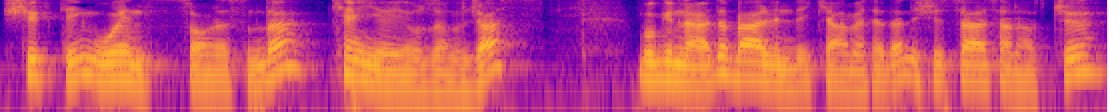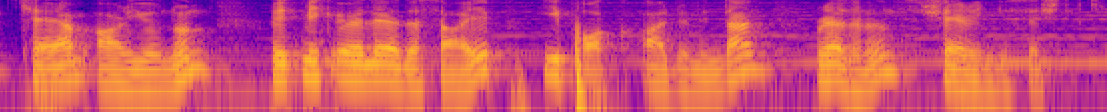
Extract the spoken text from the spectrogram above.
Shifting Winds sonrasında Kenya'ya uzanacağız. Bugünlerde Berlin'de ikamet eden işitsel sanatçı KM ritmik öğelere de sahip Epoch albümünden Resonant Sharing'i seçtik.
